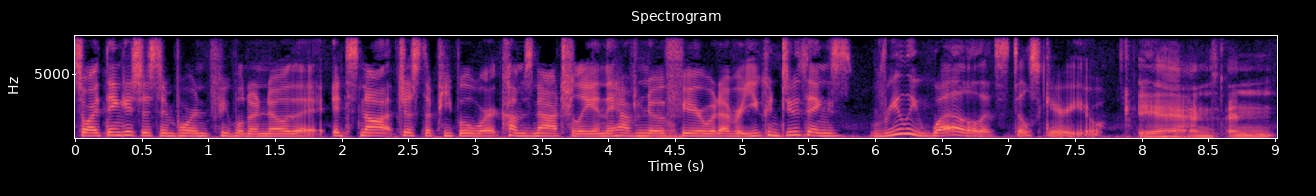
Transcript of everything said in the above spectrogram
so I think it's just important for people to know that it's not just the people where it comes naturally and they have no fear whatever you can do things really well that still scare you Yeah, and and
